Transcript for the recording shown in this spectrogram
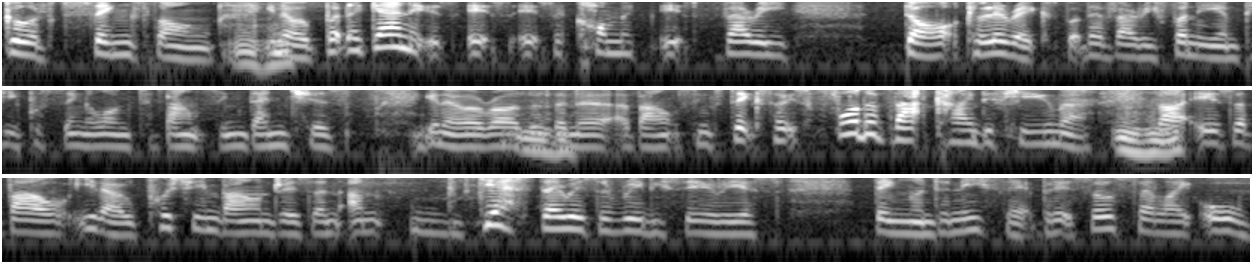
good sing song, Mm-hmm. you know. But again, it's it's it's a comic. It's very dark lyrics, but they're very funny, and people sing along to bouncing dentures, you know, rather than a, a bouncing stick. So it's full of that kind of humor mm-hmm. that is about, you know, pushing boundaries. And, and yes, there is a really serious thing underneath it, but it's also like, oh,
